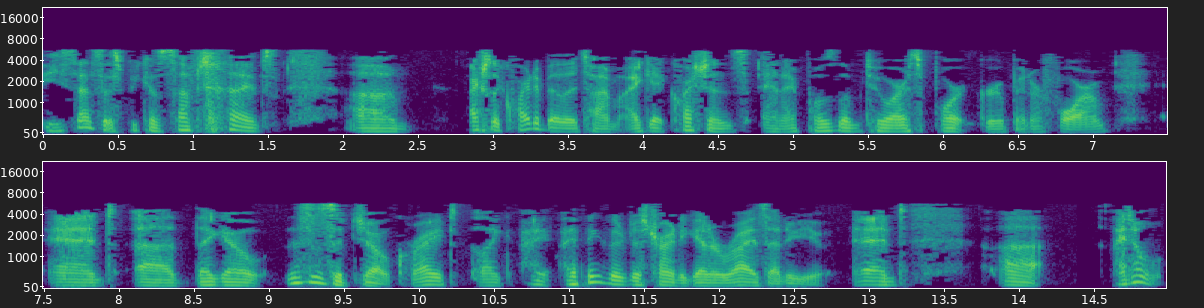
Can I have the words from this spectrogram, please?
he says this because sometimes, um, actually quite a bit of the time I get questions and I pose them to our support group in our forum and, uh, they go, this is a joke, right? Like, I, I think they're just trying to get a rise out of you. And, uh, I don't.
